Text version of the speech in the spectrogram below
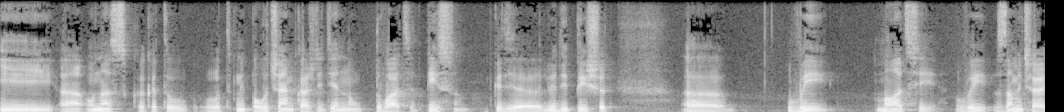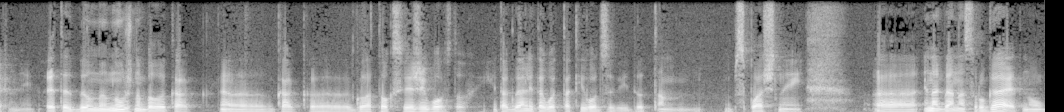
и uh, у нас как это, вот мы получаем каждый день, ну, 20 писем, где люди пишут, uh, вы молодцы, вы замечательные. Это было, нужно было как Э, как э, глоток свежий воздух и так далее. Так вот такие отзывы идут там сплошные. Э, иногда нас ругает, но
